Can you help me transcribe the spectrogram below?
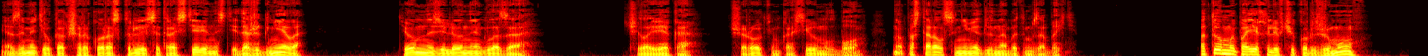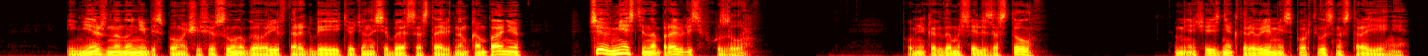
Я заметил, как широко раскрылись от растерянности и даже гнева темно-зеленые глаза человека с широким красивым лбом, но постарался немедленно об этом забыть. Потом мы поехали в Чукурджуму, и нежно, но не без помощи Фисуну, уговорив Таракбе и тетю Насибе составить нам компанию, все вместе направились в Хузур. Помню, когда мы сели за стол, у меня через некоторое время испортилось настроение,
